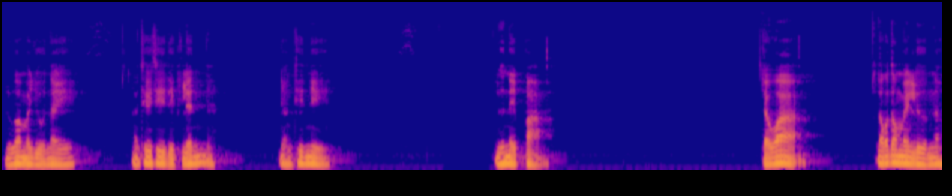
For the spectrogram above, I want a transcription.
หรือว่ามาอยู่ในที่ที่เดิกเล้นอย่างที่นี่ หรือในป่า แต่ว่า เราก็ต้องไม่ลืมนะ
